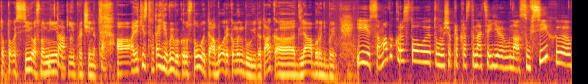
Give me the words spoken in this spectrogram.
Тобто ось ці основні Так. такі причини. Так. А, а які стратегії ви використовуєте або рекомендуєте так, для боротьби? І сама використовую, тому що прокрастинація є у нас у всіх. е, В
